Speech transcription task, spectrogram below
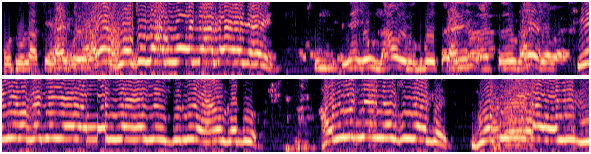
ખોટું લાગશે અરે લાગવું જાય એવું ના હોય ભગવાન તારી વાત તો એવું ના કહેવાય. એની વખતે યાર અંબાજી કેટલું હેરાન જ નહીં લાગે. ગોતું છું.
